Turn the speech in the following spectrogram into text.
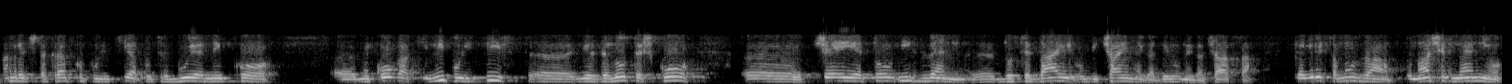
namreč takrat, ko policija potrebuje neko nekoga, ki ni policist, eh, je zelo težko, eh, če je to izven dosedaj običajnega delovnega časa. Kaj gre samo za, po našem mnenju,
